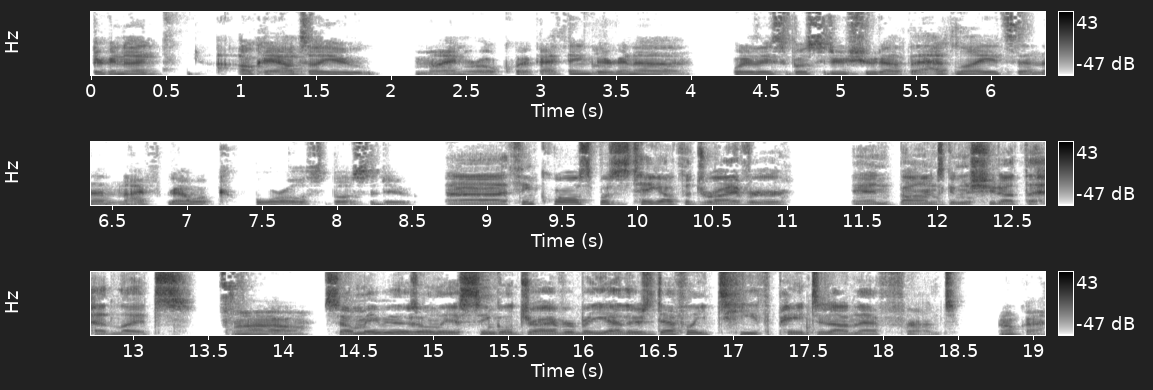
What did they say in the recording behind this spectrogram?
they're gonna okay, I'll tell you mine real quick. I think they're gonna what are they supposed to do? Shoot out the headlights and then I forgot what Quarrel is supposed to do. Uh, I think Quarrel's supposed to take out the driver, and Bond's going to shoot out the headlights. Oh, So maybe there's only a single driver, but yeah, there's definitely teeth painted on that front. okay.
